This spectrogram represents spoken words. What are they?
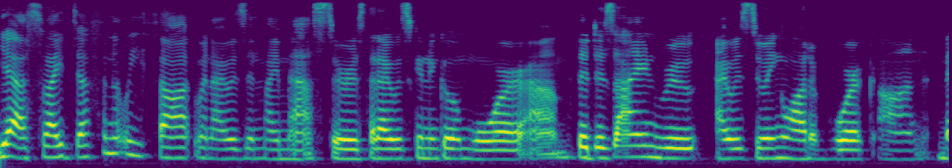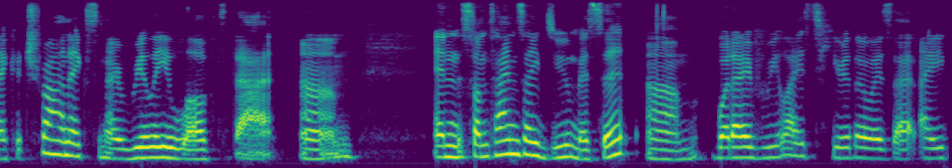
Yeah, so I definitely thought when I was in my master's that I was going to go more um, the design route. I was doing a lot of work on mechatronics, and I really loved that. Um, and sometimes I do miss it. Um, what I've realized here, though, is that I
